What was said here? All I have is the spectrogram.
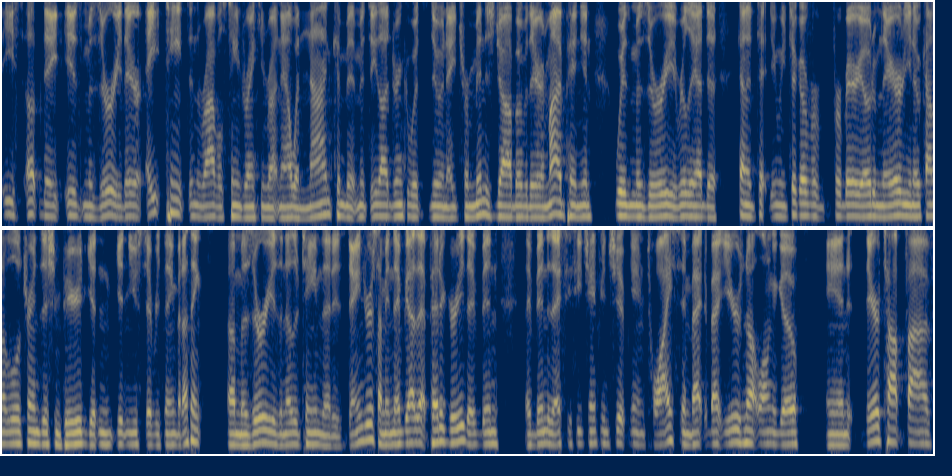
East update is Missouri. They're 18th in the rivals teams ranking right now with nine commitments. Eli Drinkwitz doing a tremendous job over there, in my opinion, with Missouri. Really had to kind of t- he took over for Barry Odom there, you know, kind of a little transition period, getting getting used to everything. But I think uh, Missouri is another team that is dangerous. I mean, they've got that pedigree. They've been They've been to the SEC championship game twice in back to back years not long ago. And their top five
